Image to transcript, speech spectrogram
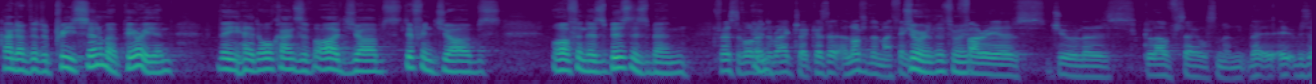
kind of at a pre cinema period, they had all kinds of odd jobs, different jobs, often as businessmen. First of all, in the rag trade, because a lot of them, I think, sure, that's right. furriers, jewelers, glove salesmen. it was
